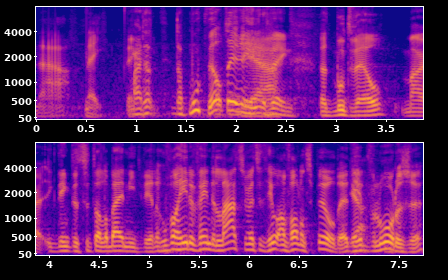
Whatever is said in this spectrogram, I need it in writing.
nou, nee. Maar dat, dat moet wel tegen ja, Heerenveen. Dat moet wel, maar ik denk dat ze het allebei niet willen. Hoewel Heerenveen de laatste wedstrijd heel aanvallend speelde. Hè. Die ja. verloren ze.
